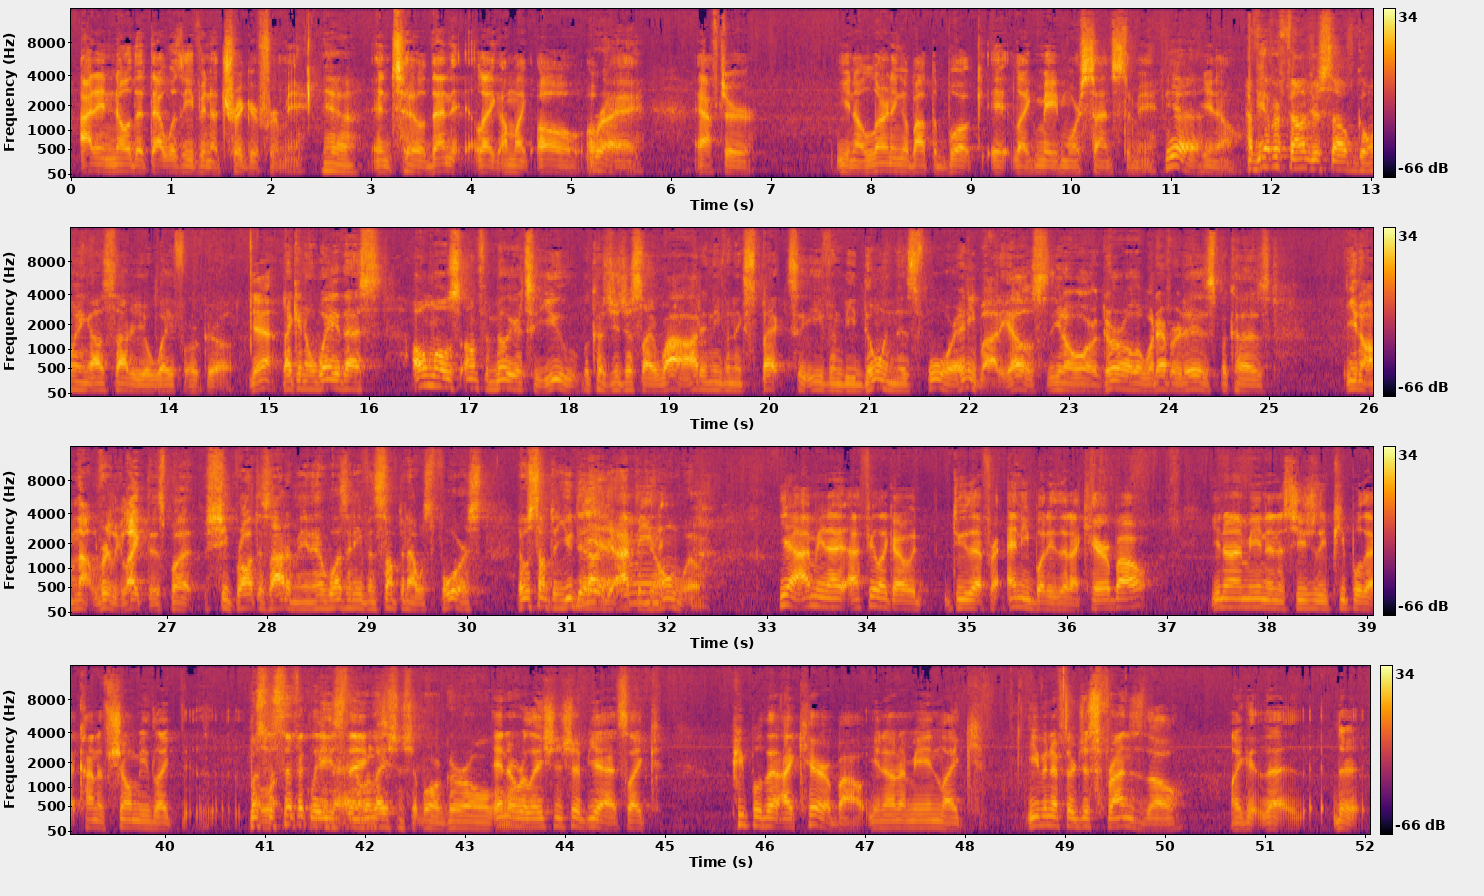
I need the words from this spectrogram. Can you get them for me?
I didn't know that that was even a trigger for me Yeah. until then like i'm like oh okay Right. after you know learning about the book it like made more sense to me Yeah. you know Have you ever found yourself going outside of your way for a girl? Yeah. Like in a way that's almost unfamiliar to you because you're just like, wow, I didn't even expect to even be doing this for anybody else, you know, or a girl or whatever it is because, you know, I'm not really like this, but she brought this out of me and it wasn't even something that was forced. It was something you did out of Yeah, your I act of your own will. yeah i mean I, I feel like i would do that for anybody that i care about you know what i mean and it's usually people that kind of show me like But specifically in a, in a relationship or a girl. in a relationship yeah it's like people that i care about you know what i mean like even if they're just friends though like that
